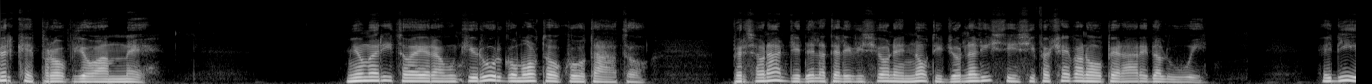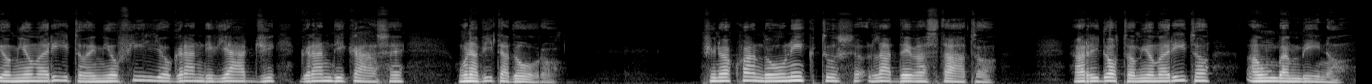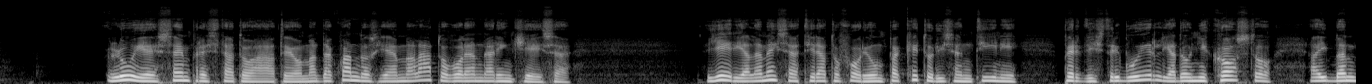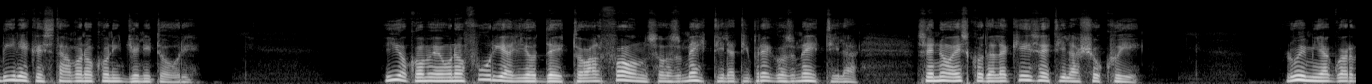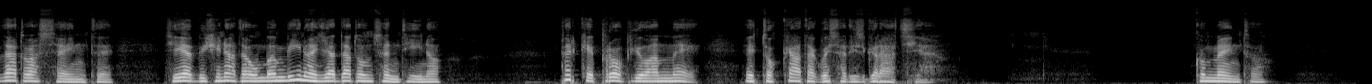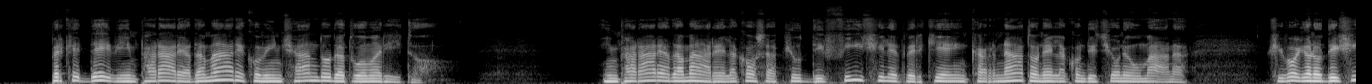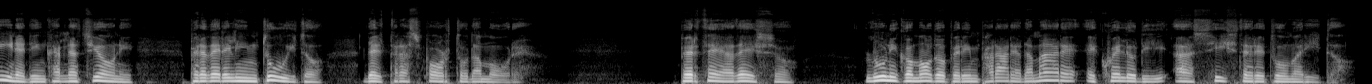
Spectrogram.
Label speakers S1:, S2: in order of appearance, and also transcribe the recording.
S1: Perché proprio a me? Mio marito era un chirurgo molto quotato. Personaggi della televisione e noti giornalisti si facevano operare da lui. Ed io, mio marito e mio figlio, grandi viaggi, grandi case, una vita d'oro. Fino a quando un ictus l'ha devastato, ha ridotto mio marito a un bambino. Lui è sempre stato ateo, ma da quando si è ammalato vuole andare in chiesa. Ieri alla messa ha tirato fuori un pacchetto di santini per distribuirli ad ogni costo ai bambini che stavano con i genitori. Io come una furia gli ho detto Alfonso, smettila, ti prego, smettila, se no esco dalla chiesa e ti lascio qui. Lui mi ha guardato assente, si è avvicinato a un bambino e gli ha dato un santino. Perché proprio a me è toccata questa disgrazia? Commento. Perché devi imparare ad amare cominciando da tuo marito. Imparare ad amare è la cosa più difficile per chi è incarnato nella condizione umana. Ci vogliono decine di incarnazioni per avere l'intuito del trasporto d'amore. Per te adesso l'unico modo per imparare ad amare è quello di assistere tuo marito.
